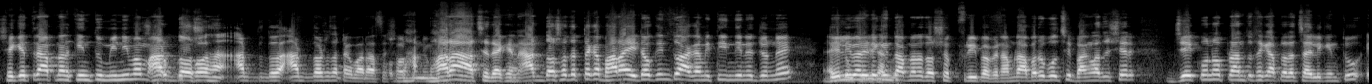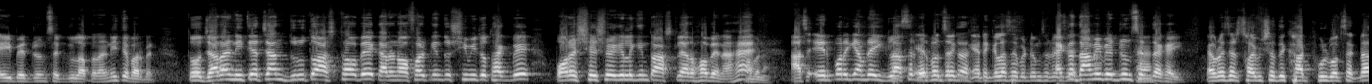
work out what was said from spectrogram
সেক্ষেত্রে আপনার কিন্তু মিনিমাম আট দশ হ্যাঁ আট আট দশ হাজার টাকা ভাড়া আছে ভাড়া আছে দেখেন আট দশ হাজার টাকা ভাড়া এটাও কিন্তু আগামী তিন দিনের জন্য ডেলিভারিটা কিন্তু আপনারা দর্শক ফ্রি পাবেন। আমরা আবারও বলছি বাংলাদেশের যে কোনো প্রান্ত থেকে আপনারা চাইলে কিন্তু এই বেডরুম সেটগুলো আপনারা নিতে পারবেন। তো যারা নিতে চান দ্রুত আসতে হবে কারণ অফার কিন্তু সীমিত থাকবে। পরে শেষ হয়ে গেলে কিন্তু আসলে আর হবে না হ্যাঁ? আচ্ছা এরপরে কি আমরা এই গ্লাসের এরপর একটা গ্লাসের বেডরুম সেট একটা দামি বেডরুম সেট হ্যাঁ। দেখাই। এরপর স্যার ছয় বিশ সাথে খাট ফুল বক্স একটা।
